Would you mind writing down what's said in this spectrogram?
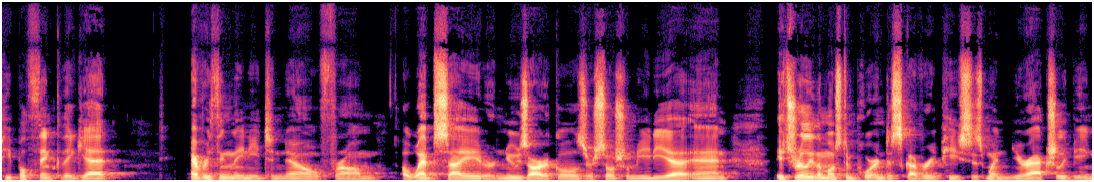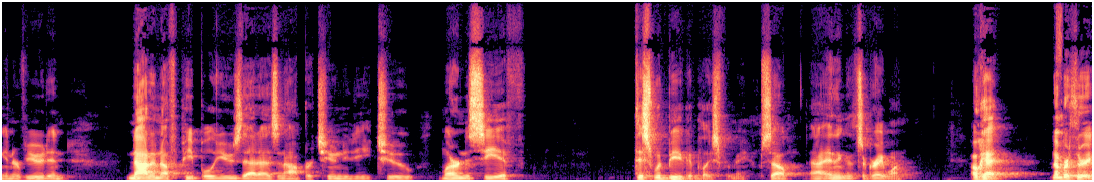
people think they get everything they need to know from a website or news articles or social media and it's really the most important discovery piece is when you're actually being interviewed and not enough people use that as an opportunity to learn to see if this would be a good place for me. So uh, I think that's a great one. Okay, number three.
